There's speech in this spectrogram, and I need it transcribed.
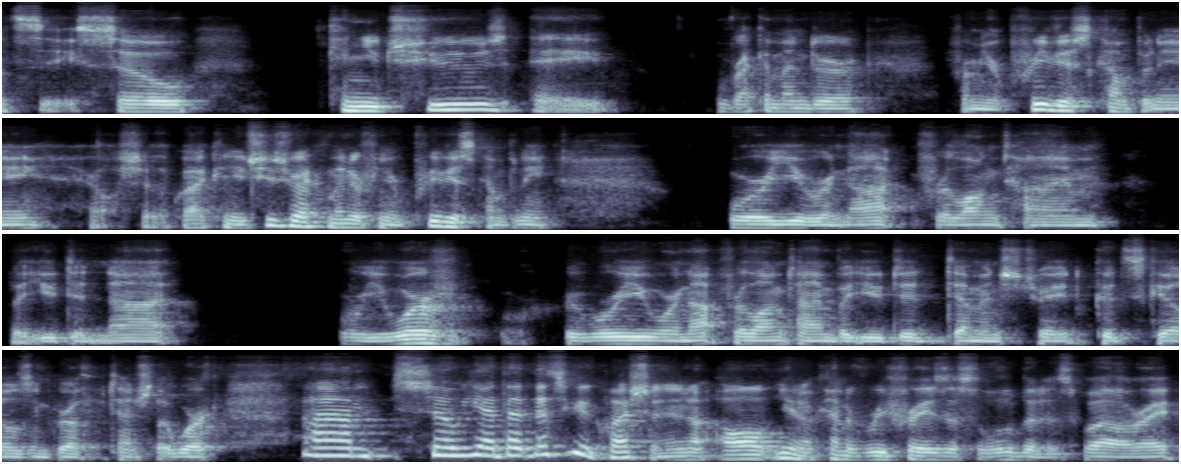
let's see. So, can you choose a recommender from your previous company? Here, I'll show the quad. Can you choose a recommender from your previous company where you were not for a long time, but you did not, where you were where you were not for a long time, but you did demonstrate good skills and growth potential at work? Um, so yeah, that, that's a good question, and I'll you know kind of rephrase this a little bit as well, right?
